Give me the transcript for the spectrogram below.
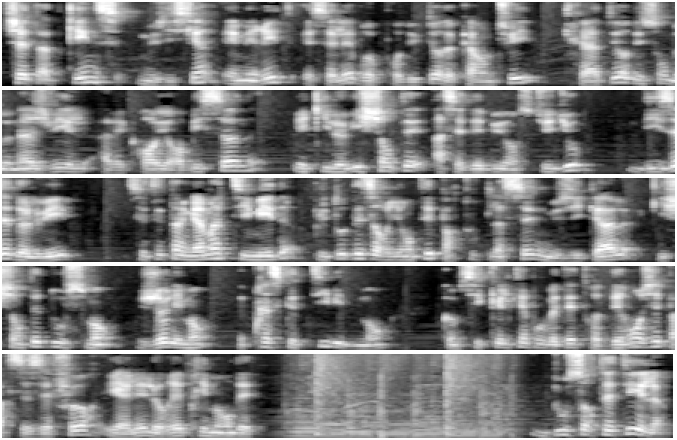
Chet Atkins, musicien émérite et célèbre producteur de country, créateur du son de Nashville avec Roy Orbison et qui le vit chanter à ses débuts en studio, disait de lui c'était un gamin timide, plutôt désorienté par toute la scène musicale, qui chantait doucement, joliment, mais presque timidement, comme si quelqu'un pouvait être dérangé par ses efforts et allait le réprimander. D'où sortait-il?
